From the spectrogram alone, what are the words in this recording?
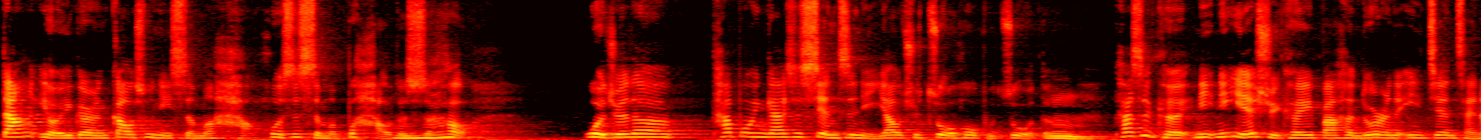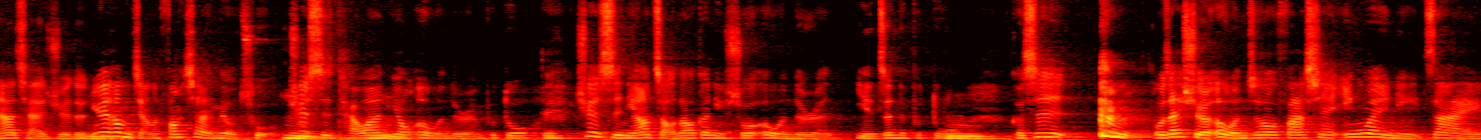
当有一个人告诉你什么好或是什么不好的时候，我觉得。它不应该是限制你要去做或不做的，嗯，它是可以，你你也许可以把很多人的意见采纳起来，觉得，因为他们讲的方向也没有错，确实台湾用俄文的人不多，对，确实你要找到跟你说俄文的人也真的不多，嗯，可是 我在学俄文之后发现，因为你在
